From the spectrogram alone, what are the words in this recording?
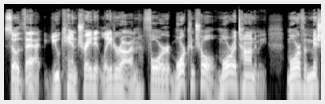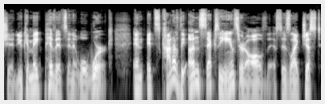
so that you can trade it later on for more control, more autonomy, more of a mission. You can make pivots and it will work. And it's kind of the unsexy answer to all of this is like just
